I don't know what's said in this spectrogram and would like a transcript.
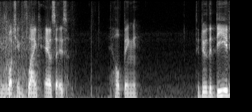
And he's watching the flank. Eosa is helping to do the deed.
